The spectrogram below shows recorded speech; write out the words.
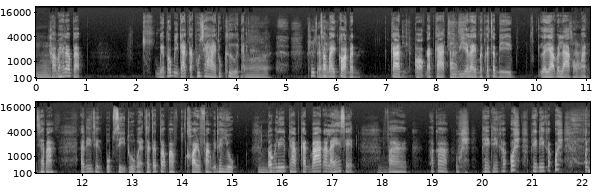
อืมทำให้เราแบบ เหมือนต้องมีนัดกับผู้ชายทุกคืนอะอ๋อคลื่นอะไรสมัยก่อนมันการออกอากาศทีวีอ่าใช่อะไร มันก็จะมีระยะเวลาของใช่มันใช่ไหม อันนี้ถึงปุ๊บสี่ทุ่มอะฉันจะต้องมาคอยฟังวิทยุมต้องรีบทำการบ้านอะไรให้เสร็จอืมฟังแล้วก็อุ้ยเพลงนี้ก็โอ้ยเพลงนี้ก็โอ้ยมัน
